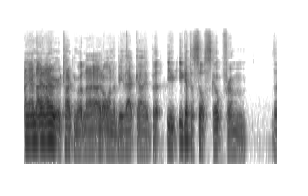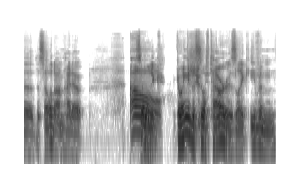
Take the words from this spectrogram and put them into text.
I, I know what you're talking about, and I, I don't want to be that guy, but you, you get the Silph scope from the the Celadon hideout. Oh, like, going into. Silph Tower is like even.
